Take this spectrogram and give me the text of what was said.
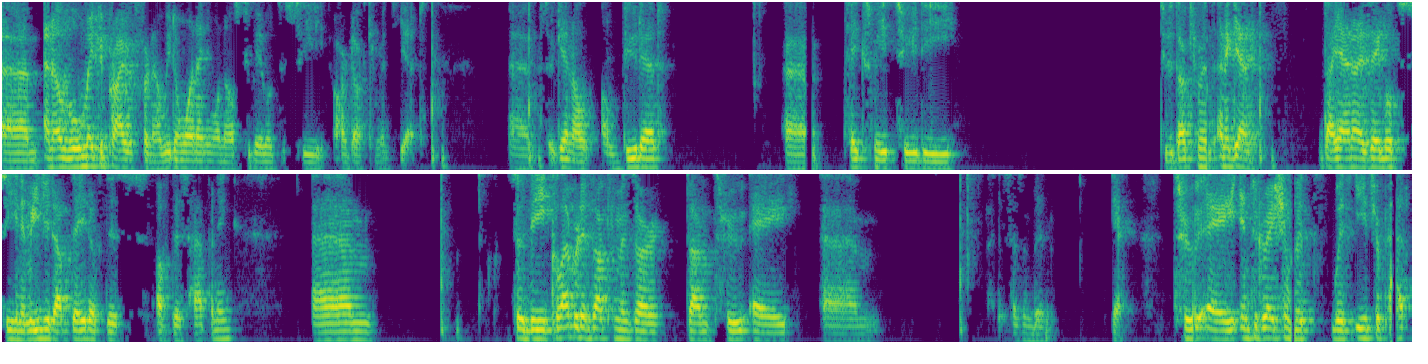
Um, and I will make it private for now. We don't want anyone else to be able to see our document yet. Um, so again, I'll, I'll do that. Um, takes me to the to the document, and again, Diana is able to see an immediate update of this of this happening. Um, so the collaborative documents are done through a um, this hasn't been yeah through a integration with with Etherpad.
